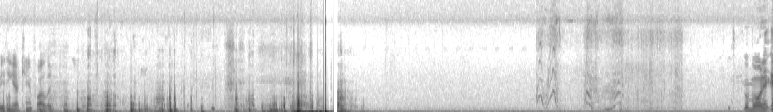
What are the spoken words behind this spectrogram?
do you think of our campfire, Lou? Good morning.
